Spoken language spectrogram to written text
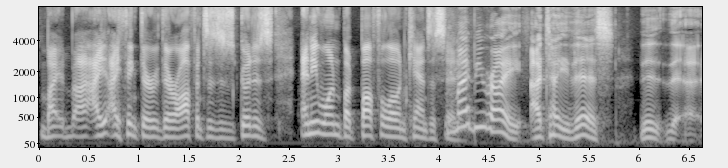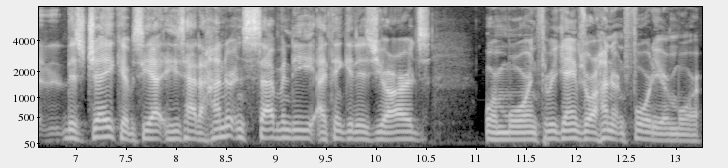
My, I, I think their their offense is as good as anyone but Buffalo and Kansas City. You might be right. I tell you this: this, uh, this Jacobs, he had, he's had 170, I think it is, yards or more in three games, or 140 or more.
